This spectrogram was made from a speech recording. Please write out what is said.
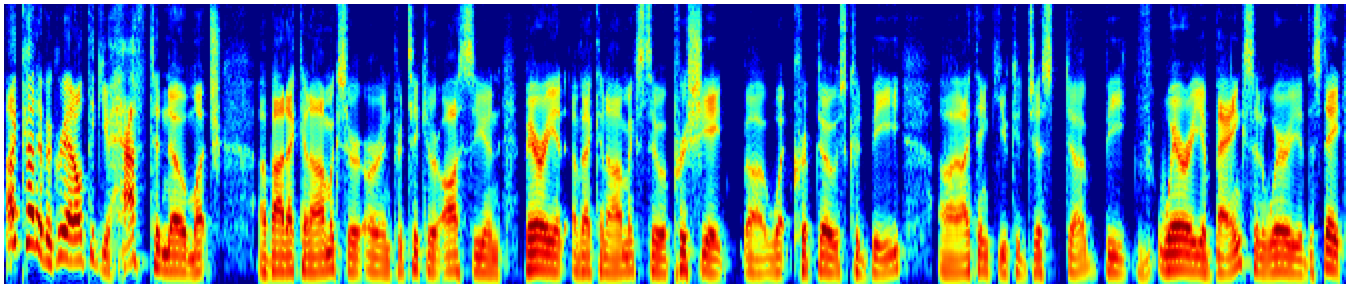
I kind of agree. I don't think you have to know much about economics or, or in particular Austrian variant of economics to appreciate uh, what cryptos could be. Uh, I think you could just uh, be wary of banks and wary of the state.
